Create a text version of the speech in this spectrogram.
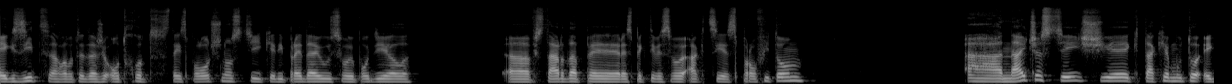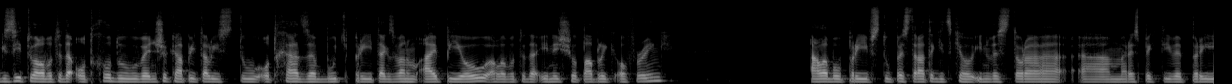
exit, alebo teda, že odchod z tej spoločnosti, kedy predajú svoj podiel eh, v startupe, respektíve svoje akcie s profitom. A najčastejšie k takémuto exitu, alebo teda odchodu venture kapitalistu odchádza buď pri tzv. IPO, alebo teda Initial Public Offering, alebo pri vstupe strategického investora, respektíve pri,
